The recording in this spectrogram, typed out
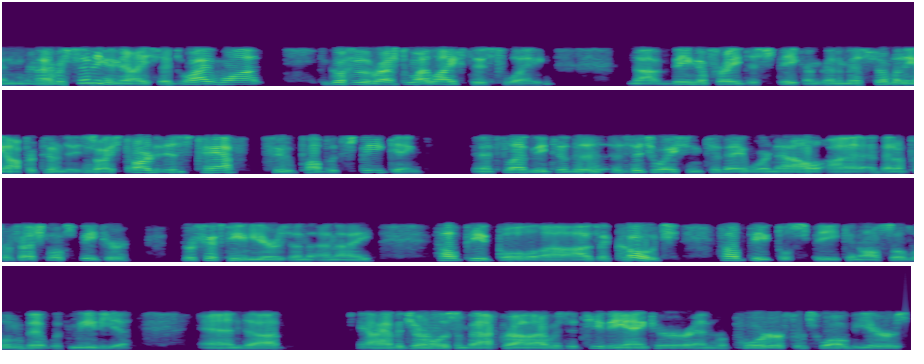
and when I was sitting in there, I said, "Do I want to go through the rest of my life this way, not being afraid to speak? I'm going to miss so many opportunities." So I started this path to public speaking, and it's led me to the situation today where now I've been a professional speaker for 15 years, and, and I help people uh, as a coach help people speak, and also a little bit with media. And uh, you know, I have a journalism background. I was a TV anchor and reporter for 12 years,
